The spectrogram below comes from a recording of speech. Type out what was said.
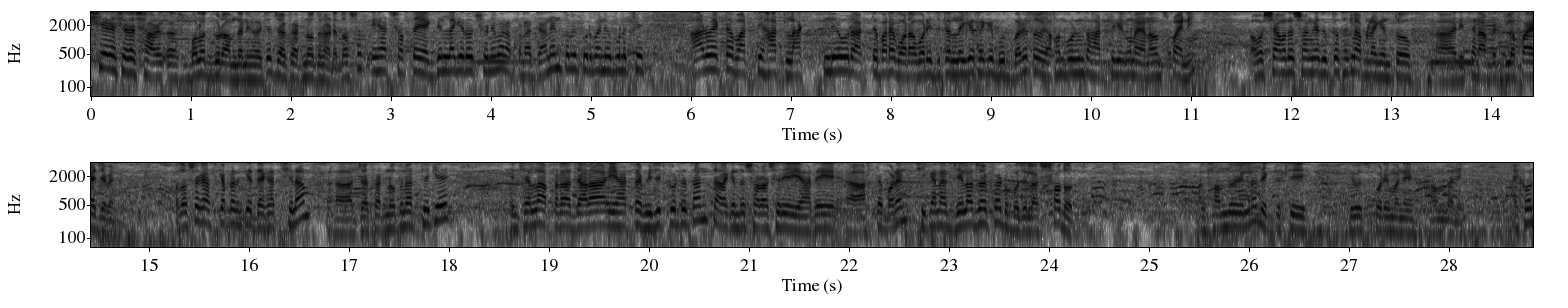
সেরা সেরা সার বলদ গরু আমদানি হয়েছে জয়ফ্রাট নতুন হাটে। দর্শক এই হাট সপ্তাহে একদিন লাগে রোজ শনিবার আপনারা জানেন তবে কোরবানি উপলক্ষে আরও একটা বাড়তি হাট লাগলেও রাখতে পারে বরাবরই যেটা লেগে থাকে বুধবারে তো এখন পর্যন্ত হাট থেকে কোনো অ্যানাউন্স পায়নি অবশ্যই আমাদের সঙ্গে যুক্ত থাকলে আপনারা কিন্তু রিসেন্ট আপডেটগুলো পাওয়া যাবেন। দর্শক আজকে আপনাদেরকে দেখাচ্ছিলাম আহ, জয়ফ্রাট নতুন হাট থেকে। ইনশাল্লাহ আপনারা যারা এই হাটটা ভিজিট করতে চান তারা কিন্তু সরাসরি এই হাটে আসতে পারেন। ঠিকানা জেলা জয়ফ্রাট উপজেলা সদর। আলহামদুলিল্লাহ, দেখতেছি হিউজ পরিমাণে আমদানি। এখন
